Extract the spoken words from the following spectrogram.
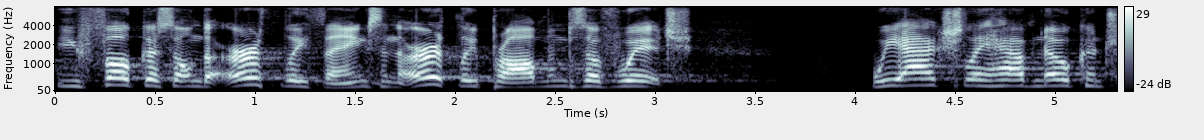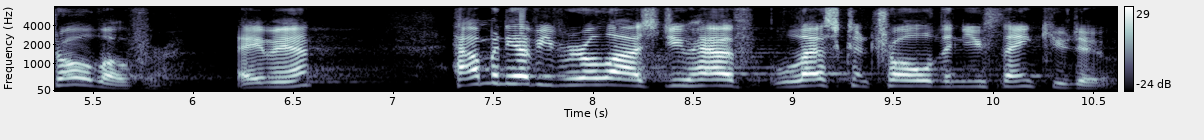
you focus on the earthly things and the earthly problems of which we actually have no control over. Amen? How many of you realized you have less control than you think you do?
